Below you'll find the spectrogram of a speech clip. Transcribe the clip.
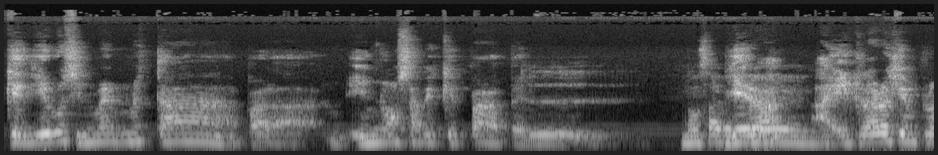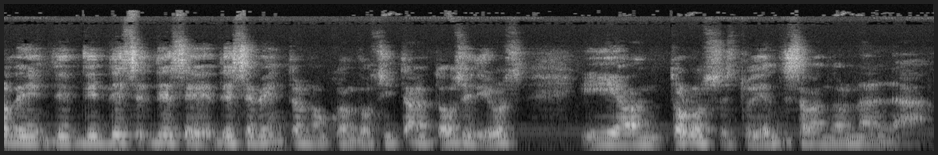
Que Diego Silmer no está para. y no sabe qué papel No sabe lleva qué- ah, el claro ejemplo de, de, de, de ese, de, ese, de ese evento, ¿no? Cuando citan a todos y Dios y todos los estudiantes abandonan la,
